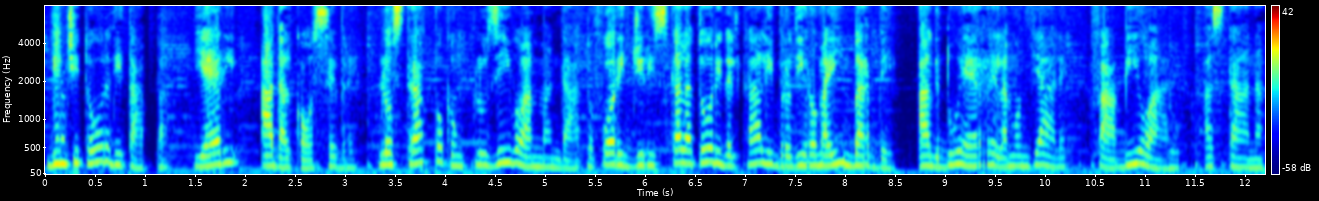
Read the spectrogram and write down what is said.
vincitore di tappa, Ieri, ad Alcossevre, lo strappo conclusivo ha mandato fuori giriscalatori del calibro di Romain Bardet, Ag2R la mondiale, Fabio Aru, Astana,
